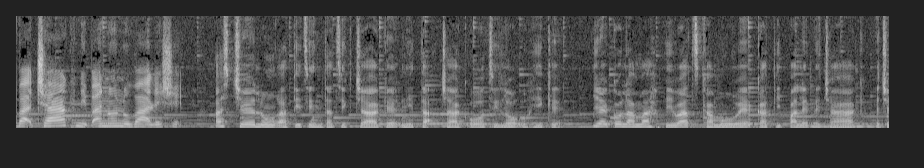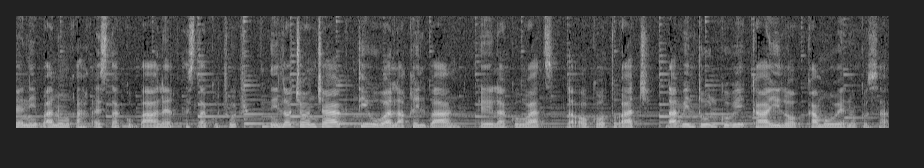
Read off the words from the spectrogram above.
bachak nibano nubaleshe. Aschelung atitzin tatzikchake ni tachak otilo uhike. Yeko la mah pibats kamuwe katipale bechak, eche ni banung kah es la kupale es la kuchuch, ni lo chonchak ti uwa la kilban, e la kuwats la oko tu ach, la biltul kubi kailo kamuwe nukusa.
